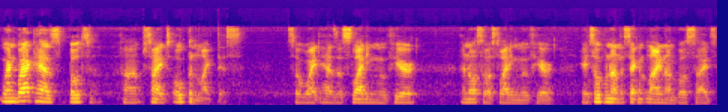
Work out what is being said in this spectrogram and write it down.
When black has both uh, sides open like this, so white has a sliding move here and also a sliding move here. It's open on the second line on both sides.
